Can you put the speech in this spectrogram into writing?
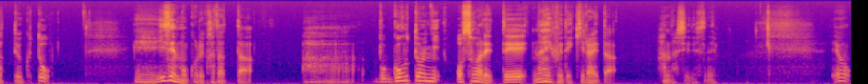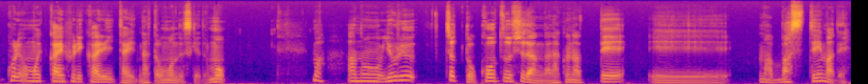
っておくと、えー、以前もこれ語ったあ強盗に襲われてナイフで切られた話ですね。でもこれをもう一回振り返りたいなと思うんですけども、まあ、あの夜ちょっと交通手段がなくなって、えー、まあ、バス停まで、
